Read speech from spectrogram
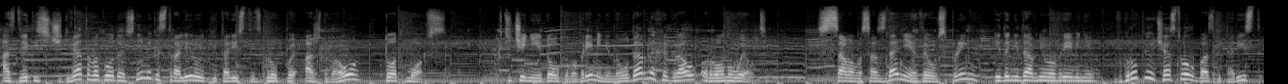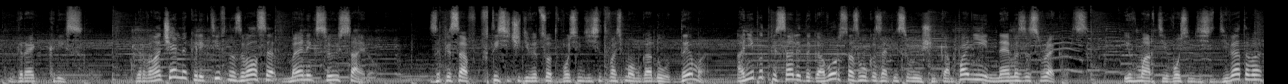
А с 2009 года с ними гастролирует гитарист из группы H2O Тодд Морс. В течение долгого времени на ударных играл Рон Уэлти. С самого создания The Offspring и до недавнего времени в группе участвовал бас-гитарист Грег Крис. Первоначально коллектив назывался Manic Suicidal. Записав в 1988 году демо, они подписали договор со звукозаписывающей компанией Nemesis Records и в марте 1989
